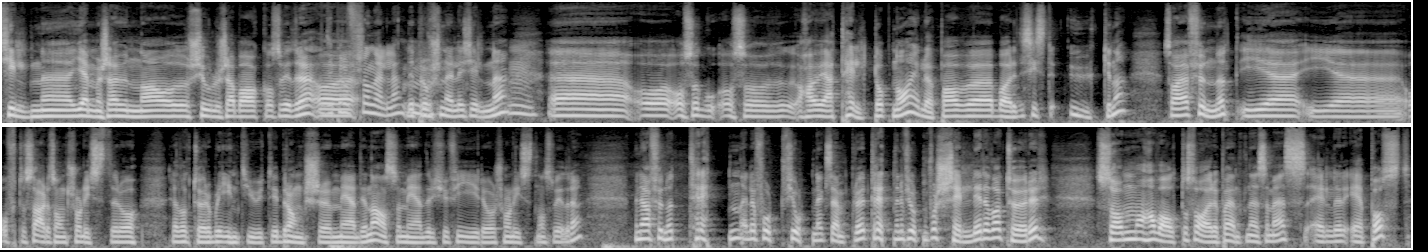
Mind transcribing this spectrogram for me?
kildene gjemmer seg unna og skjuler seg bak osv. De profesjonelle. De Mm. profesjonelle kildene. Mm. Og, og, så, har jo jeg telt opp nå, i løpet av bare de siste ukene, så har jeg funnet i, i Ofte så er det sånn journalister og redaktører blir intervjuet i bransjemediene, altså Medier24 og Journalisten osv. Men jeg har funnet 13 eller 14 eksempler, 13 eller 14 forskjellige redaktører som har valgt å svare på enten SMS eller e-post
